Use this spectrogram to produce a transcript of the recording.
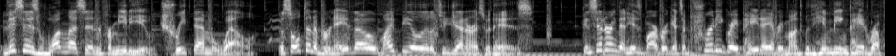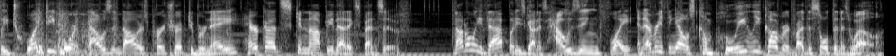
This is one lesson from me to you treat them well. The Sultan of Brunei, though, might be a little too generous with his. Considering that his barber gets a pretty great payday every month, with him being paid roughly $24,000 per trip to Brunei, haircuts cannot be that expensive. Not only that, but he's got his housing, flight, and everything else completely covered by the Sultan as well.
